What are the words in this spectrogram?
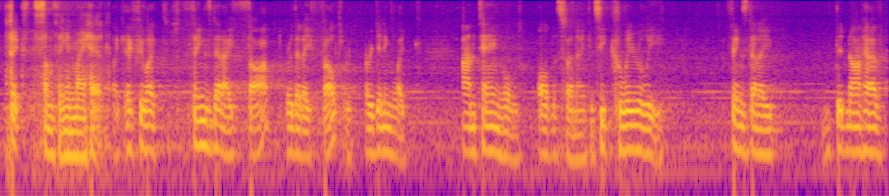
fixed something in my head. Like, I feel like things that I thought or that I felt are, are getting like untangled all of a sudden. I can see clearly things that I did not have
